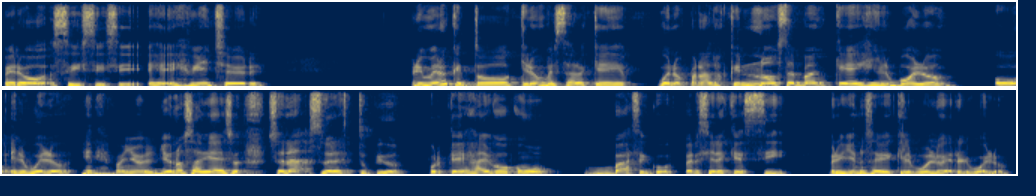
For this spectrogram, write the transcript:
Pero sí, sí, sí, es, es bien chévere. Primero que todo, quiero empezar a que, bueno, para los que no sepan qué es el vuelo o el vuelo en español, yo no sabía eso. Suena, suena estúpido, porque es algo como básico, pareciera que sí pero yo no sabía que el vuelo era el vuelo.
